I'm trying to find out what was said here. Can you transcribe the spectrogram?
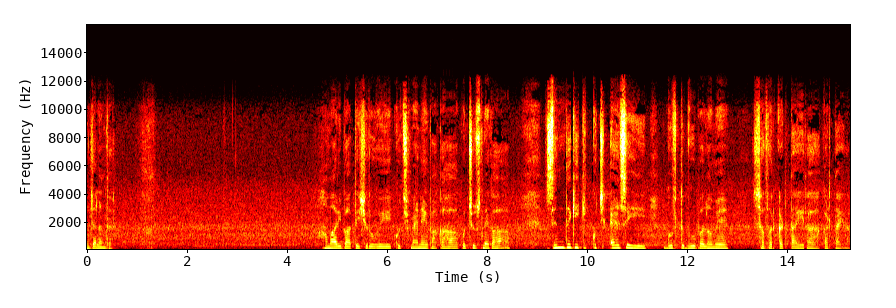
जलंधर। हमारी बातें शुरू हुई कुछ मैंने कहा कुछ उसने कहा। ज़िंदगी के कुछ ऐसे ही गुफ्तगु पलों में सफ़र कटता ही रहा कटता ही रहा।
